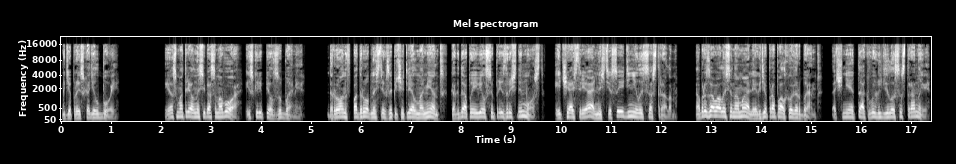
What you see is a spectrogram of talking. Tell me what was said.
где происходил бой. Я смотрел на себя самого и скрипел зубами. Дрон в подробностях запечатлел момент, когда появился призрачный мост, и часть реальности соединилась с астралом. Образовалась аномалия, где пропал ховербенд. Точнее, так выглядело со стороны,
